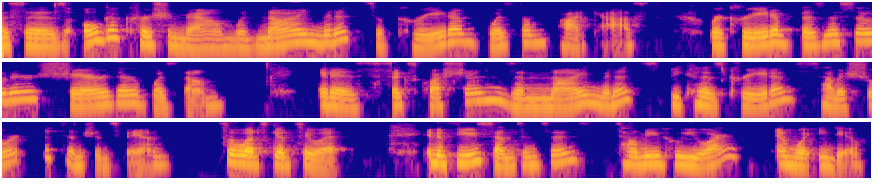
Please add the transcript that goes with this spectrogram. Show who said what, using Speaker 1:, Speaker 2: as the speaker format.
Speaker 1: This is Olga Kirschenbaum with Nine Minutes of Creative Wisdom podcast, where creative business owners share their wisdom. It is six questions in nine minutes because creatives have a short attention span. So let's get to it. In a few sentences, tell me who you are and what you do.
